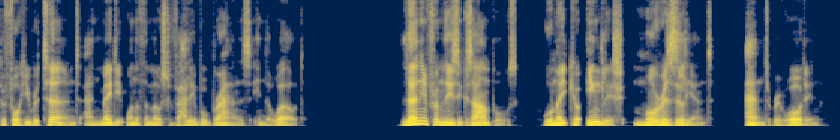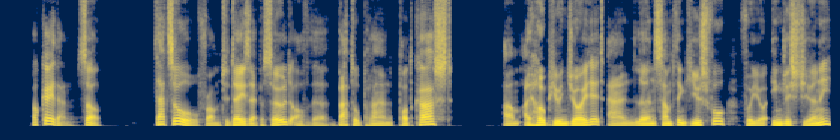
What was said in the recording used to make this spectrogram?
before he returned and made it one of the most valuable brands in the world. Learning from these examples will make your English more resilient and rewarding. Okay, then, so that's all from today's episode of the Battle Plan podcast. Um, I hope you enjoyed it and learned something useful for your English journey.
